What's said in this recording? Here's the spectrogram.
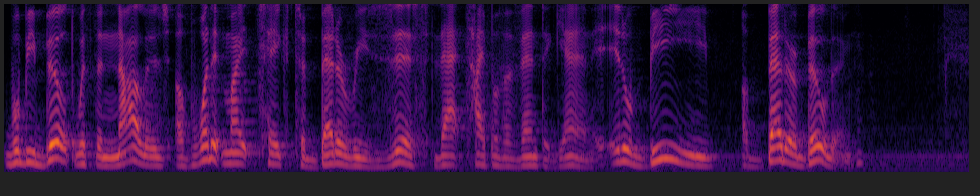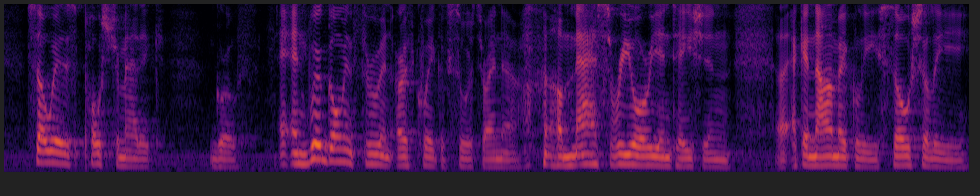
will be built with the knowledge of what it might take to better resist that type of event again. It'll be a better building. So is post traumatic growth. And we're going through an earthquake of sorts right now a mass reorientation, uh, economically, socially,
